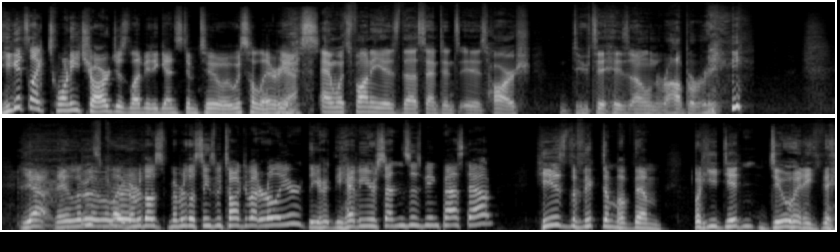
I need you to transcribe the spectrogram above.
He gets like 20 charges levied against him too. It was Yeah. hilarious. And what's funny is the sentence is harsh due to his own robbery. Yeah, they literally That's were like, remember those remember those things we talked about earlier? The the heavier sentences being passed out? He is the victim of them, but he didn't do anything.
